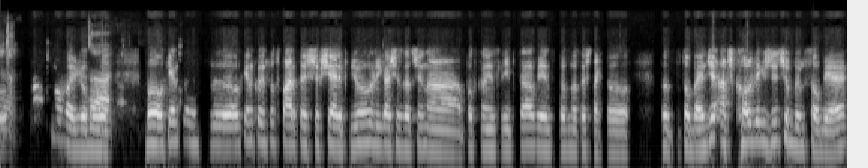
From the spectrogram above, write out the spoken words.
no nowego, tak. bo, bo okienko, jest, okienko jest otwarte jeszcze w sierpniu, liga się zaczyna pod koniec lipca, więc pewno też tak to, to, to będzie, aczkolwiek życzyłbym sobie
